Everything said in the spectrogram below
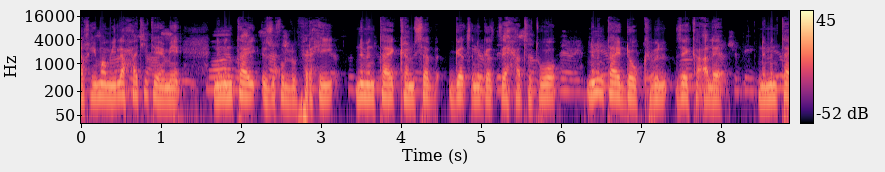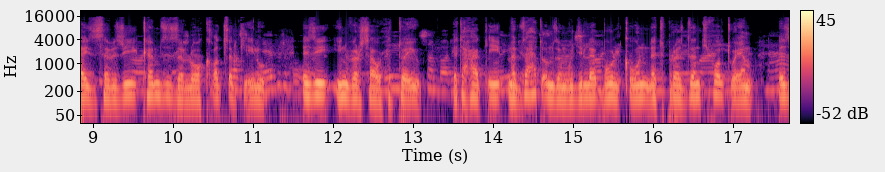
ደኺሞም ኢለ ሓቲተዮም እየ። ንምንታይ እዚ ዅሉ ፍርሒ? ንምንታይ ከም ሰብ ገጽ ንገጽ ዘይሓተትዎ? ንምንታይ ደው ክብል ዘይከኣለ? ንምንታይ እዚ ሰብ እዚ ከምዚ ዘለዎ ክቕፅል ክኢሉ? እዚ ዩኒቨርሳዊ ሕቶ እዩ። እቲ ሓቂ መብዛሕትኦም እዞም ጉጅለ ብውልቂ እውን ነቲ ፕረዚደንት ይፈልጥዎ እዮም። እዚ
